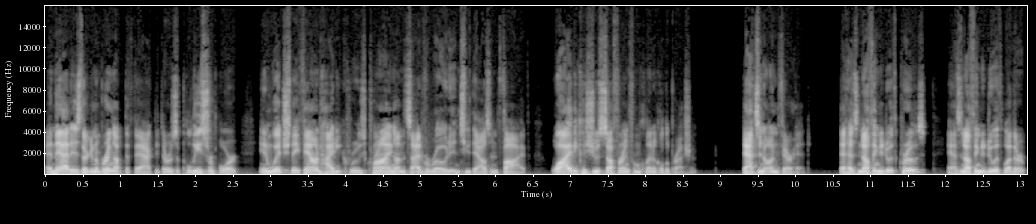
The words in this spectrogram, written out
and that is they're going to bring up the fact that there was a police report in which they found Heidi Cruz crying on the side of a road in 2005. Why? Because she was suffering from clinical depression. That's an unfair hit. That has nothing to do with Cruz. It has nothing to do with whether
